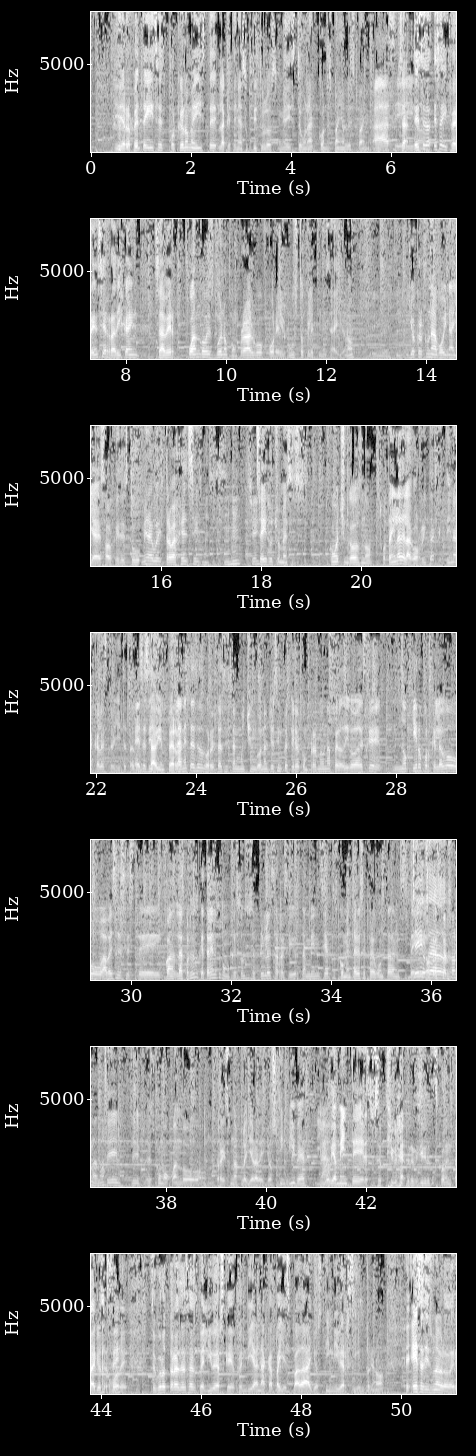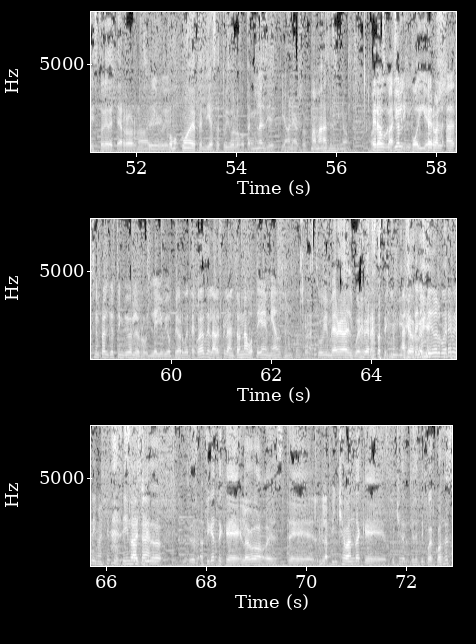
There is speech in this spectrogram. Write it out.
Y de repente dices, ¿por qué no me diste la que tenía subtítulos y me diste una con español de España? Ah, sí. o sea, no. esa, esa diferencia radica en saber cuándo es bueno comprar algo por el gusto que le tienes a ello, ¿no? Sí. Y yo creo que una boina ya es algo que dices tú, mira, güey, trabajé seis meses, Ujú, sí. seis, ocho meses. ¿Cómo chingados no? O también la de la gorrita que tiene acá la estrellita también Esa sí, está bien perra. La neta, esas gorritas sí están muy chingonas. Yo siempre querido comprarme una, pero digo, es que no quiero porque luego a veces, este, cuando las personas que traen eso como que son susceptibles a recibir también ciertos comentarios y preguntas de Sí, o otras sea, personas, ¿no? Sí, sí, es como cuando traes una playera de Justin Bieber y Ah, obviamente eres susceptible a recibir estos comentarios como Sí. de, seguro tú eras de esas believers que defendían a capa y espada a Justin Bieber siempre, ¿no? E- Esa sí es una verdadera historia de terror, ¿no? Sí, De cómo, cómo defendías a tu ídolo, o también las direcciones, o mamás Ujú. así, ¿no? O Pero las yo, pero al- a- siempre al Justin Bieber le, le llovió peor, güey. ¿Te acuerdas de la vez que levantaron una botella de miados en un Ah, concierto? estuvo bien verga el wherever hasta tenía un video, Hasta tenía un video del wherever, imagínate, sí, no, o sea, chido. Fíjate que luego, este, la pinche banda que escucha ese tipo de cosas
